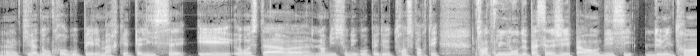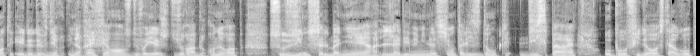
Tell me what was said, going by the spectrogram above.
euh, qui va donc regrouper les marques Thalys et Eurostar. L'ambition du groupe est de transporter 30 millions de passagers par an d'ici 2030 et de devenir une référence du voyage durable en Europe sous une seule bannière. La dénomination Thalys donc disparaît au profit d'Eurostar Group.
